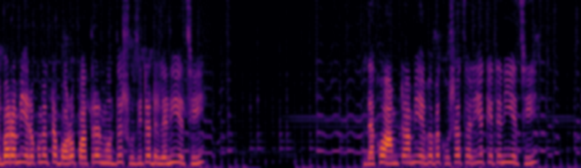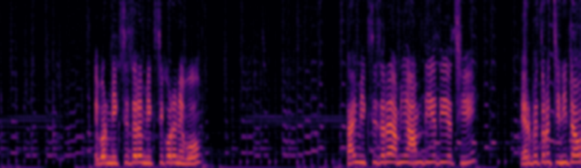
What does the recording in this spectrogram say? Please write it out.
এবার আমি এরকম একটা বড় পাত্রের মধ্যে সুজিটা ঢেলে নিয়েছি। দেখো আমটা আমি এভাবে খোসা ছাড়িয়ে কেটে নিয়েছি। এবার মিক্সি জারে মিক্সি করে নেব। তাই মিক্সি জারে আমি আম দিয়ে দিয়েছি। এর ভেতরে চিনিটাও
